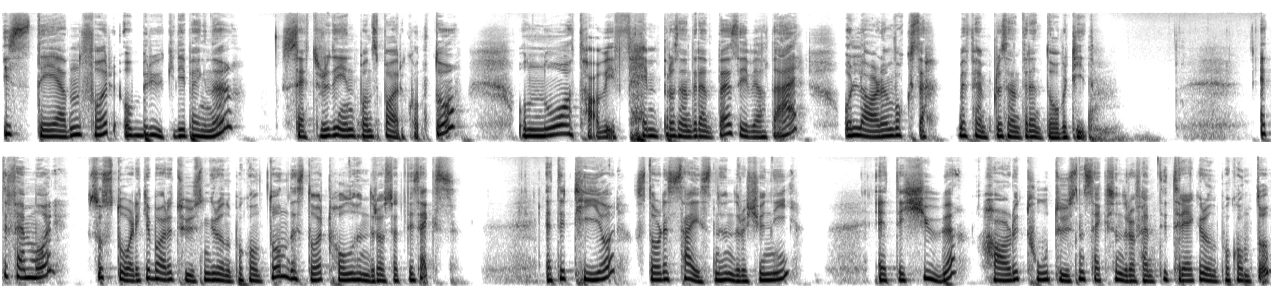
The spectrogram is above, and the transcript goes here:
Istedenfor å bruke de pengene, setter du det inn på en sparekonto, og nå tar vi 5% rente, sier vi at det er, og lar den vokse med 5% rente over tid. Etter fem år så står det ikke bare 1000 kroner på kontoen, det står 1276. Etter ti år står det 1629. Etter 20 har du 2653 kroner på kontoen,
